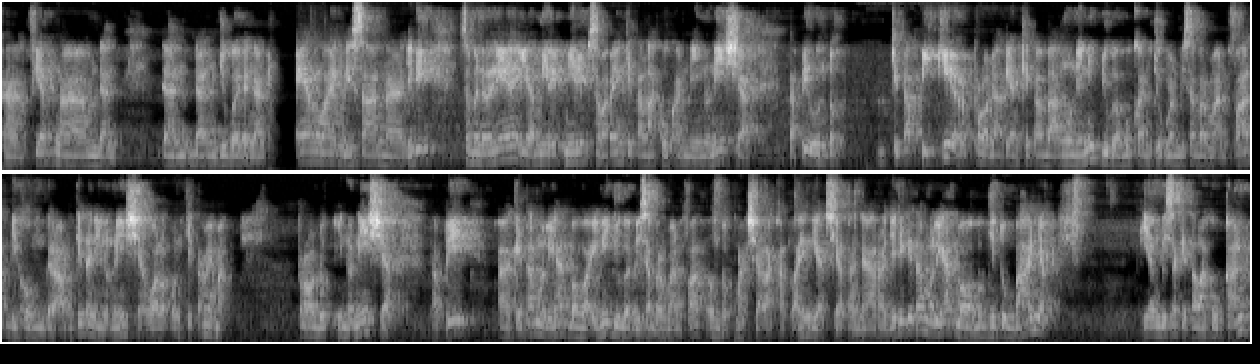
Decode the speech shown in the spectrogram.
uh, Vietnam dan dan dan juga dengan airline di sana. Jadi sebenarnya ya mirip-mirip sama yang kita lakukan di Indonesia. Tapi untuk kita pikir produk yang kita bangun ini juga bukan cuma bisa bermanfaat di home ground kita di Indonesia, walaupun kita memang produk Indonesia, tapi uh, kita melihat bahwa ini juga bisa bermanfaat untuk masyarakat lain di Asia Tenggara. Jadi kita melihat bahwa begitu banyak yang bisa kita lakukan,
